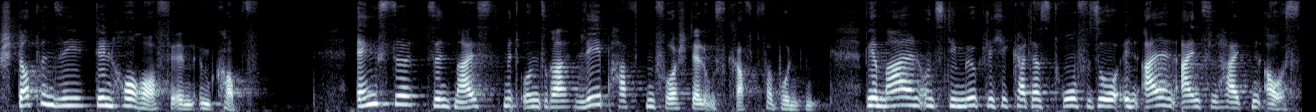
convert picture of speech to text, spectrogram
stoppen Sie den Horrorfilm im Kopf. Ängste sind meist mit unserer lebhaften Vorstellungskraft verbunden. Wir malen uns die mögliche Katastrophe so in allen Einzelheiten aus.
